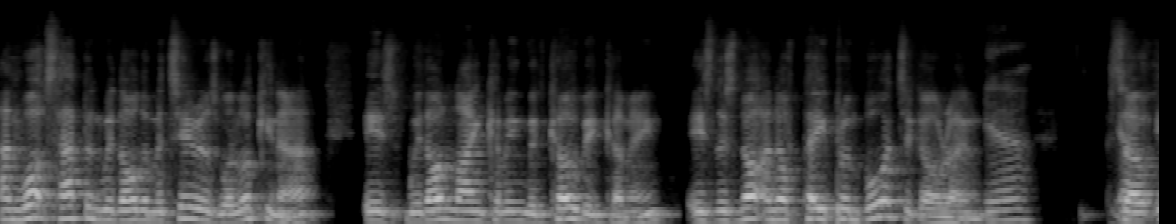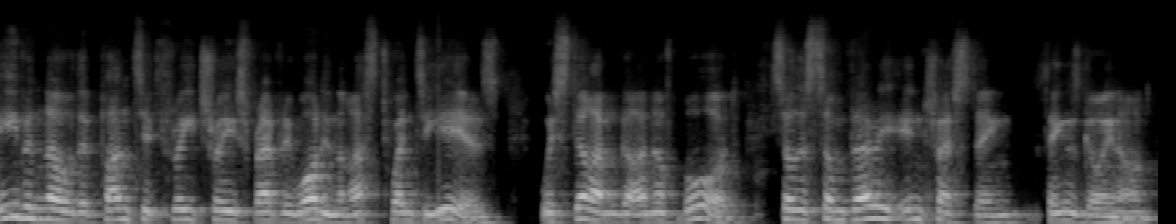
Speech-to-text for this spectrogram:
And what's happened with all the materials we're looking at is with online coming, with COVID coming, is there's not enough paper and board to go around. Yeah. So even though they've planted three trees for everyone in the last 20 years, we still haven't got enough board. So there's some very interesting things going on.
